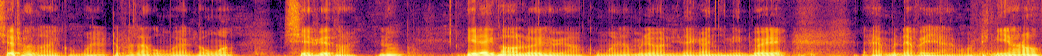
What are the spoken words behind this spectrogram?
ရှက်ထွက်သွားပြီကိုမရတစ်ပတ်စာကိုမရလုံးဝရှက်ဖြစ်သွားပြီနော်နေ့တိုင်းကတော့လွဲတယ်ဗျာကိုမရမနေ့ကနေ့တိုင်းကညနေလွဲတယ်အဲမနေ့ပဲရတယ်ပေါ့ဒီနေ့ကတော့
